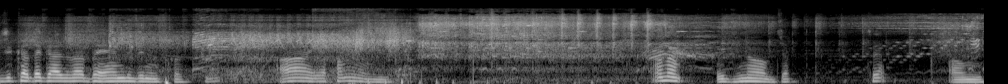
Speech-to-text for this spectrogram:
Rika da galiba beğendi benim kostümü. Aa yapamıyorum. Anam ödünü alacaktı. Almış.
